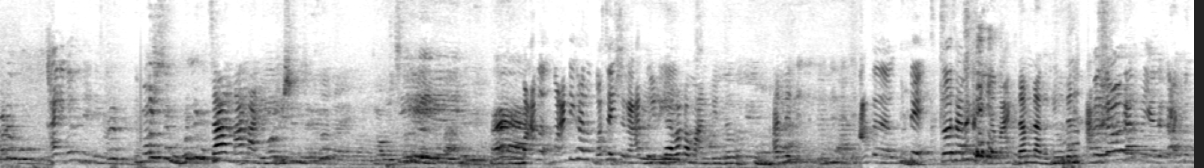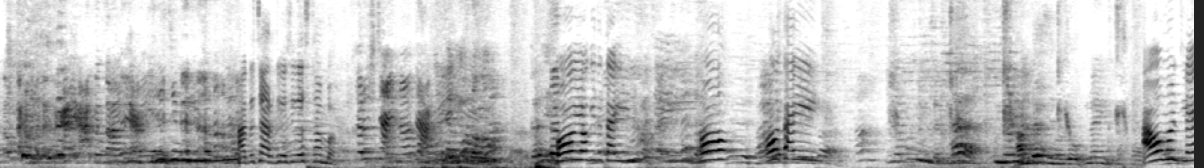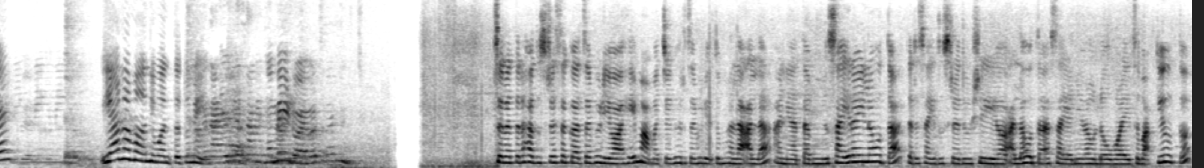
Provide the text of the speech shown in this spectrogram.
चाल माय मांडी माग मांडी घालून बसायचं आतलं घ्या बघा मांडी धरून. आतले आता गुंडे क झालं का तुला माय दम ना ग घेऊ दे. आता चार दिवस इथंच थांबा. खरंच टाइम नव्हता. ओ योगिता ताई. ओ ओ ताई. आहो म्हटले या ना मग निवंत तुम्ही. चला तर हा दुसऱ्या सकाळचा व्हिडिओ आहे. मामाच्या घरचा व्हिडिओ तुम्हाला आला. आणि आता मी- साई राहिला होता. तर साई दुसऱ्या दिवशी आला होता. साई आणि राहुल ओवाळायचं बाकी होतं.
